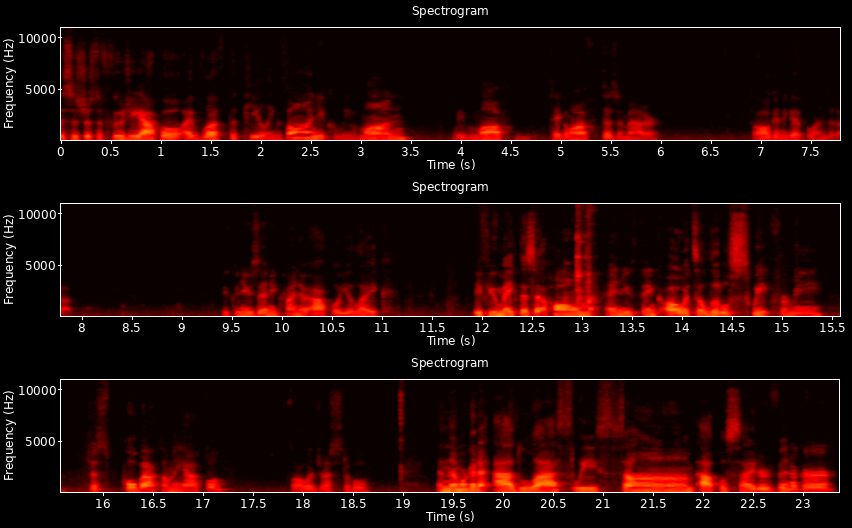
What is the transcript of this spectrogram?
This is just a Fuji apple. I've left the peelings on. You can leave them on, leave them off, take them off, doesn't matter. It's all gonna get blended up. You can use any kind of apple you like. If you make this at home and you think, oh, it's a little sweet for me, just pull back on the apple. It's all adjustable. And then we're going to add lastly some apple cider vinegar,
